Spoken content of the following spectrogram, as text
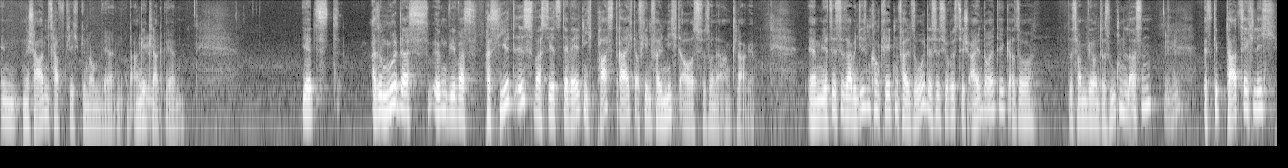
in eine Schadenshaftpflicht genommen werden und angeklagt mhm. werden. Jetzt, also nur, dass irgendwie was passiert ist, was jetzt der Welt nicht passt, reicht auf jeden Fall nicht aus für so eine Anklage. Ähm, jetzt ist es aber in diesem konkreten Fall so, das ist juristisch eindeutig, also das haben wir untersuchen lassen. Mhm. Es gibt tatsächlich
